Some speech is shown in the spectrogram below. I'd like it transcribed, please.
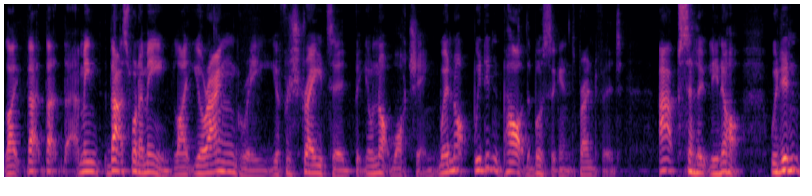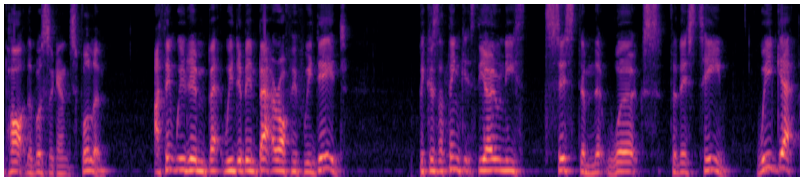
Like that, that. I mean, that's what I mean. Like you're angry, you're frustrated, but you're not watching. We're not. We didn't park the bus against Brentford. Absolutely not. We didn't park the bus against Fulham. I think we'd been be- we'd have been better off if we did because I think it's the only system that works for this team. We get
